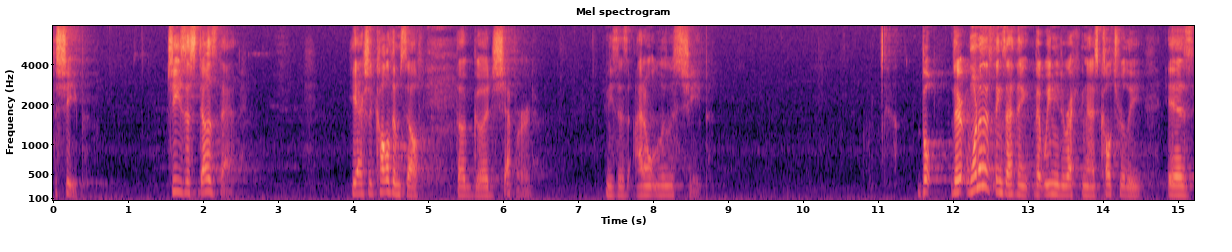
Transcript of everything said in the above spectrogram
the sheep. Jesus does that. He actually called himself the Good Shepherd. And he says, I don't lose sheep. But there, one of the things I think that we need to recognize culturally is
